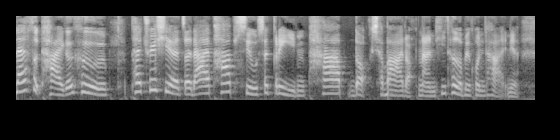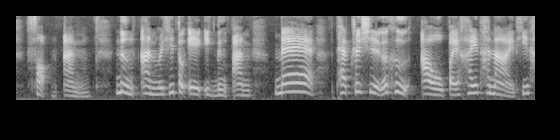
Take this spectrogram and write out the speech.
และสุดท้ายก็คือแพทริเชียจะได้ภาพซิลสกรีน ภาพดอกชบาดอกนั้นที่เธอเป็นคนถ่ายเนี่ยสองอันหนึ่งอันไว้ที่ตัวเองอีกหนึ่งอัน แม่แพทริเชียก็คือเอาไปให้ทนายที่ท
